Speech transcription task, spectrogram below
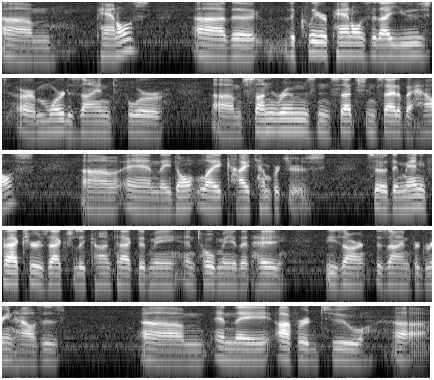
um, panels. Uh, the, the clear panels that I used are more designed for um, sunrooms and such inside of a house, uh, and they don't like high temperatures. So the manufacturers actually contacted me and told me that, hey, these aren't designed for greenhouses um, and they offered to uh,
